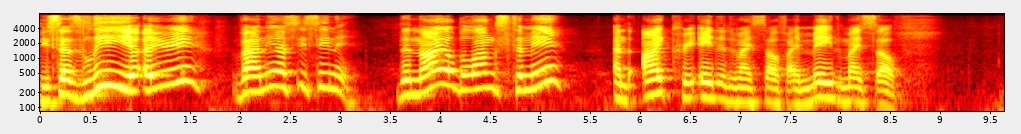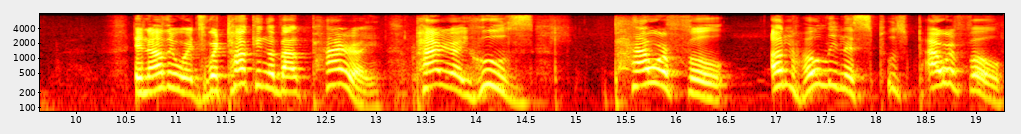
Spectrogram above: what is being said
He says, Li Ya'iri Vani Asisini. The Nile belongs to me and I created myself. I made myself. In other words, we're talking about Parai. Parai whose powerful unholiness, whose powerful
